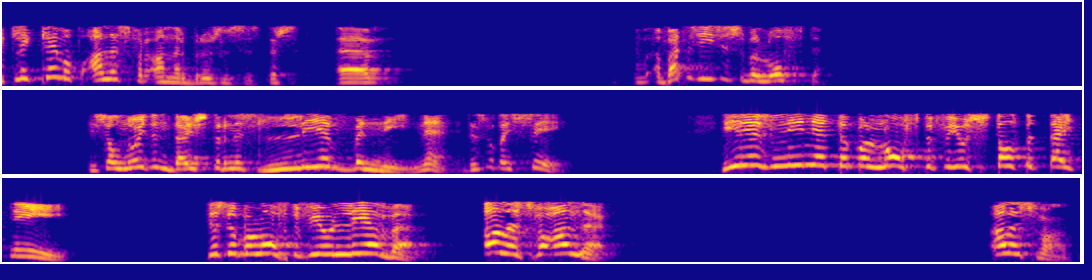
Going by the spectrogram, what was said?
Ek lê klem op alles verander broers en susters. Ehm uh, wat is Jesus se belofte? Jy sal nooit in duisternis lewe nie, né? Nee, dis wat hy sê. Hier is nie net 'n belofte vir jou stilte tyd nie. Dis 'n belofte vir jou lewe. Alles verander. Alles verander.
